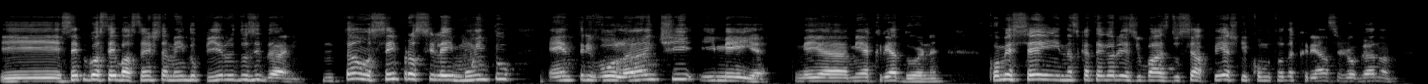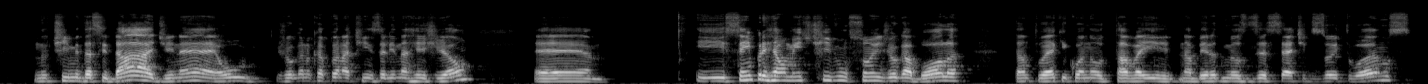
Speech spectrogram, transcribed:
E sempre gostei bastante também do Piro e do Zidane. Então, eu sempre oscilei muito entre volante e meia meia, meia criador, né? Comecei nas categorias de base do CAP, acho que como toda criança jogando no time da cidade, né? Ou jogando campeonatinhos ali na região. É... E sempre realmente tive um sonho de jogar bola. Tanto é que quando eu estava aí na beira dos meus 17, 18 anos,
